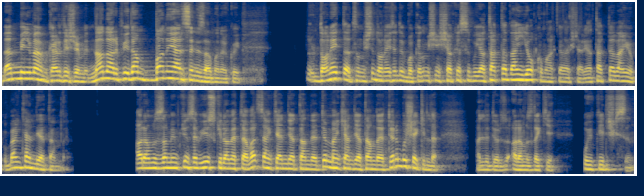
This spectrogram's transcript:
Ben bilmem kardeşim. NanRP'den bana yersiniz amına koyayım. Donate de atılmıştı. Donate'e de bakalım. İşin şakası bu. Yatakta ben yokum arkadaşlar. Yatakta ben yokum. Ben kendi yatağımda. Aramızda mümkünse bir 100 kilometre var. Sen kendi yatağında yatıyorsun. Ben kendi yatağımda yatıyorum. Bu şekilde hallediyoruz aramızdaki uyku ilişkisini.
